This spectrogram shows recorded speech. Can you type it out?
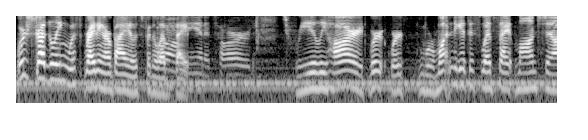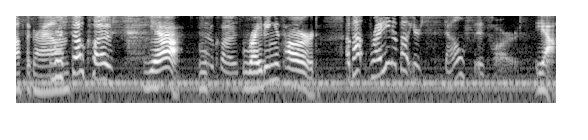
we're struggling with writing our bios for the Oh, website. man, it's hard. It's really hard. We're we're we're wanting to get this website launched and off the ground. We're so close. yeah. So close. Writing is hard. About writing about yourself is hard. Yeah.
